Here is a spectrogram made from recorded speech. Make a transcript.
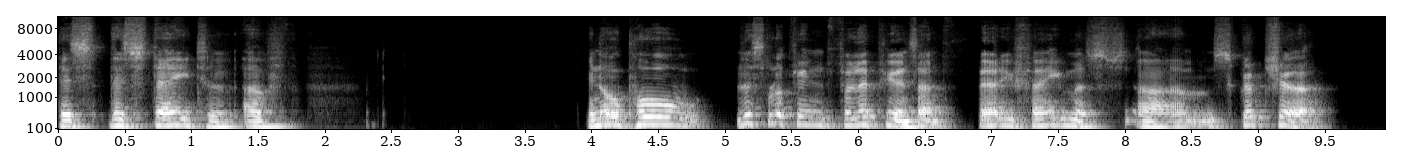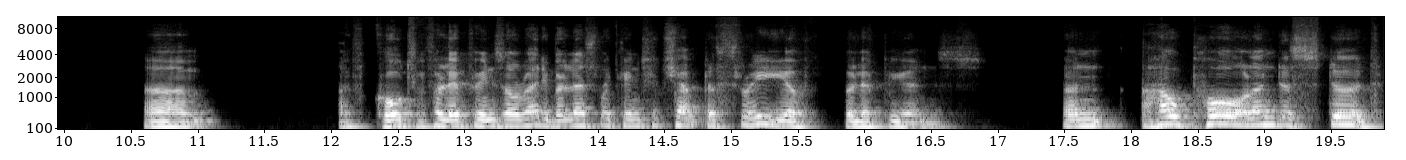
This this state of, of you know, Paul, let's look in Philippians, that very famous um, scripture. Um, I've quoted Philippians already, but let's look into chapter 3 of Philippians and how Paul understood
